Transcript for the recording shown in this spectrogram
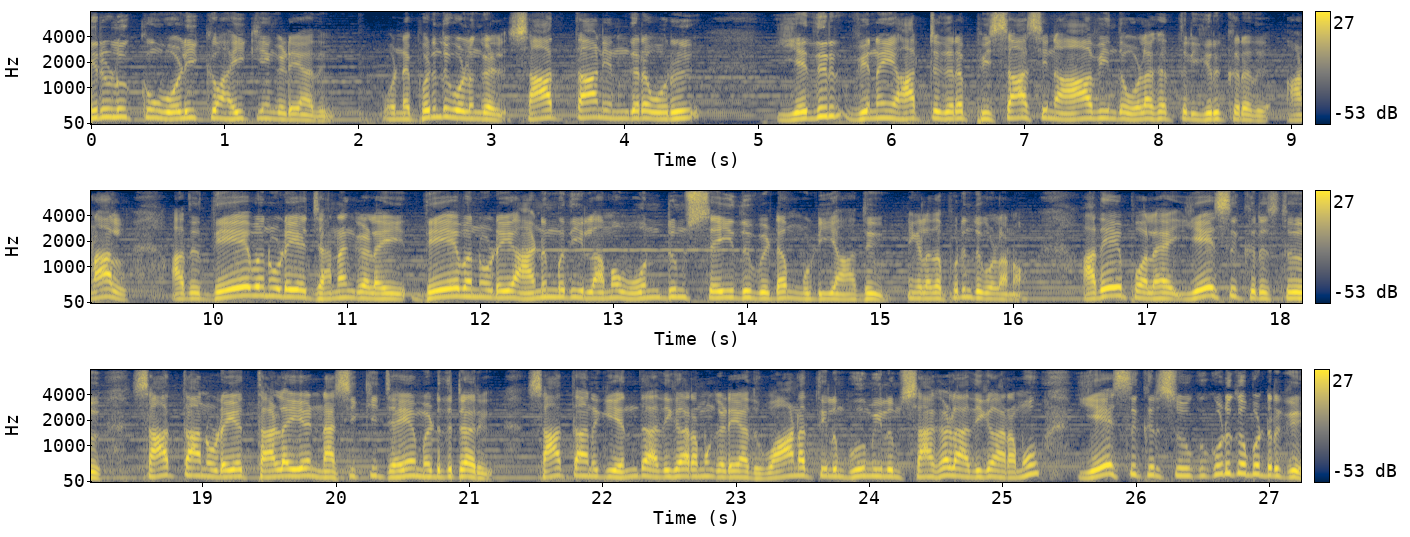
இருளுக்கும் ஒளிக்கும் ஐக்கியம் கிடையாது. உன்னை புரிந்து கொள்ளுங்கள். சாத்தான் என்கிற ஒரு எதிர்வினை ஆற்றுகிற பிசாசின் ஆவி இந்த உலகத்தில் இருக்கிறது. ஆனால் அது தேவனுடைய ஜனங்களை தேவனுடைய அனுமதி இல்லாமல் ஒன்றும் செய்துவிட முடியாது. நீங்கள் அதை புரிந்து கொள்ளணும். அதே போல இயேசு கிறிஸ்து சாத்தானுடைய தலையை நசுக்கி ஜெயம் எடுத்துட்டாரு. சாத்தானுக்கு எந்த அதிகாரமும் கிடையாது. வானத்திலும் பூமியிலும் சகல அதிகாரமும் இயேசு கிறிஸ்துவுக்கு கொடுக்கப்பட்டிருக்கு.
